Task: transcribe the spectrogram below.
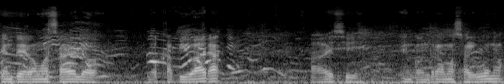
Gente, vamos a ver los, los capibaras. A ver si encontramos alguno.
